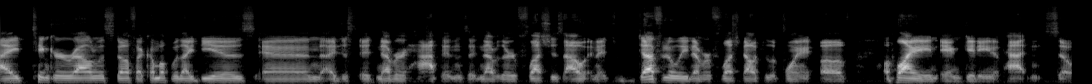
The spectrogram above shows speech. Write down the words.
I tinker around with stuff. I come up with ideas, and I just it never happens. It never fleshes out, and it's definitely never fleshed out to the point of applying and getting a patent. So,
